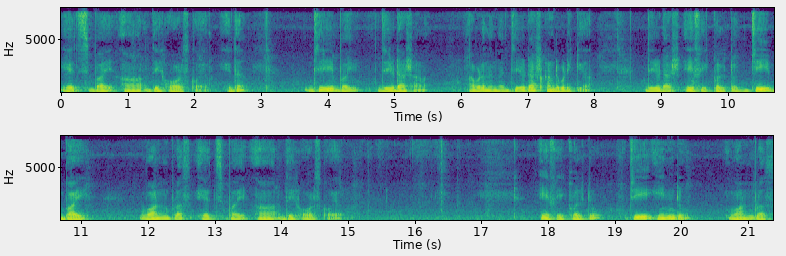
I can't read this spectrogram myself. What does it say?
H by R the whole square ഇത് ജി ബൈ ജി ഡാഷ് ആണ്. അവിടെ നിന്ന് ജി ഡാഷ് കണ്ടുപിടിക്കുക. G dash is equal to G by one plus H by R the whole square is equal to G into one plus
